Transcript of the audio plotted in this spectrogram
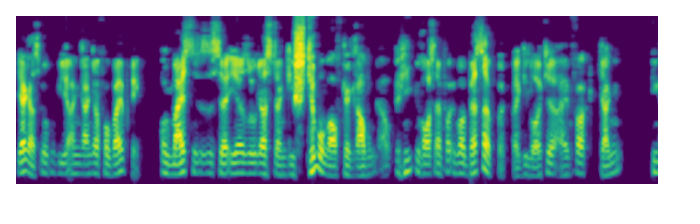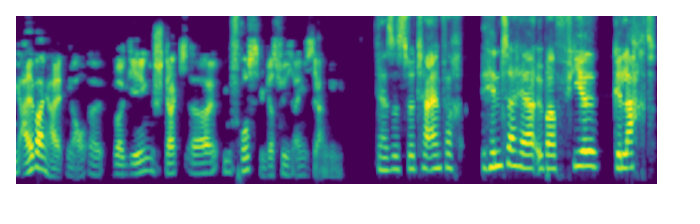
ja, das irgendwie aneinander vorbeibringen. Und meistens ist es ja eher so, dass dann die Stimmung auf der Grabung hinten raus einfach immer besser wird, weil die Leute einfach dann in Albernheiten äh, übergehen, statt äh, in Frusten. Das finde ich eigentlich sehr angenehm. Also es wird ja einfach hinterher über viel gelacht.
